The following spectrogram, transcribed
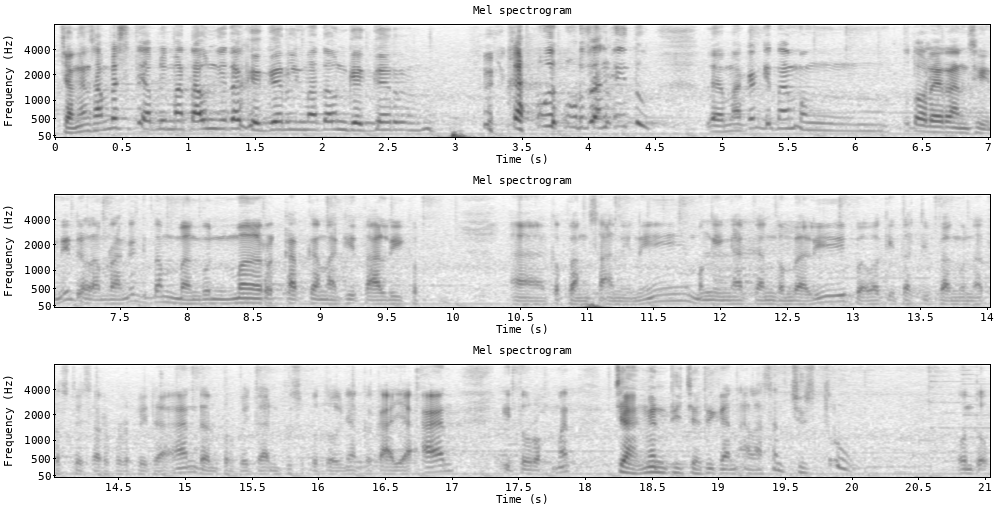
Jangan sampai setiap lima tahun kita geger, lima tahun geger. Kalau urusannya itu. Nah, maka kita toleransi ini dalam rangka kita membangun merekatkan lagi tali ke, kebangsaan ini mengingatkan kembali bahwa kita dibangun atas dasar perbedaan dan perbedaan itu sebetulnya kekayaan, itu rahmat, jangan dijadikan alasan justru untuk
